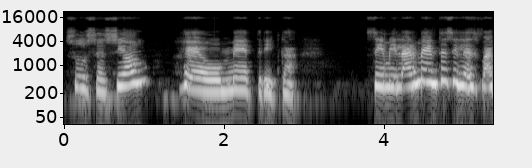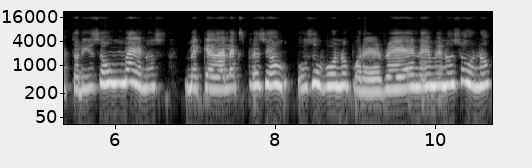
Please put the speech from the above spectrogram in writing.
sucesión geométrica. Similarmente, si les factorizo un menos, me queda la expresión u sub 1 por rn menos 1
